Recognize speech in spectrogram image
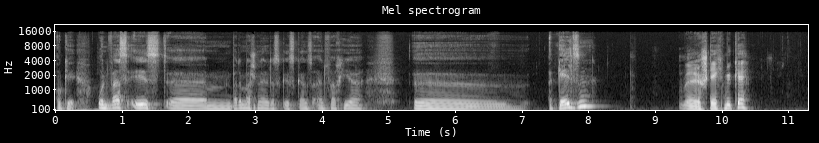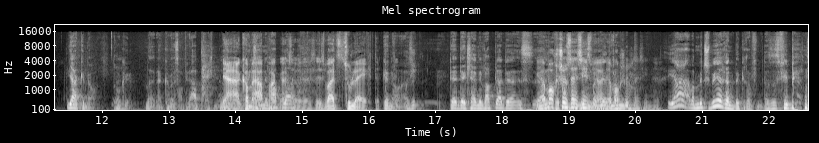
Okay. Und was ist, ähm, warte mal schnell, das ist ganz einfach hier. Äh, Gelsen? Äh, Stechmücke? Ja, genau. Okay. Nein, dann können wir es auch wieder abbrechen. Also ja, kann man abpacken. Also, das, das, war jetzt zu leicht. Genau, also der, der kleine Wappler, der ist. Ja, macht schon seinen Sinn. Ja, der macht schon seinen Sinn. Ja. ja, aber mit schwereren Begriffen. Das ist viel besser.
